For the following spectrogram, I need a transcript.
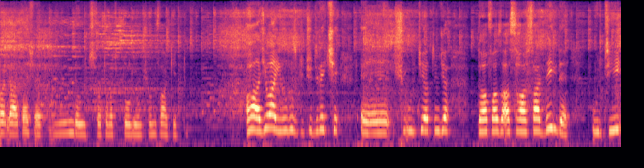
Arada arkadaşlar yine de ultisi otomatikte oluyormuş onu fark ettim. Aa acaba yıldız gücü direkt şey eee, şu ultiyi atınca daha fazla as- hasar değil de ultiyi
